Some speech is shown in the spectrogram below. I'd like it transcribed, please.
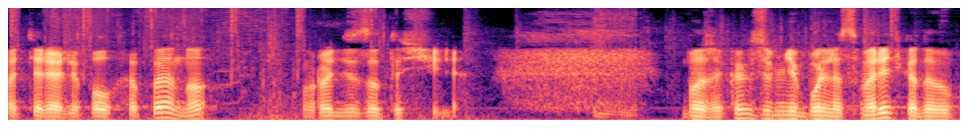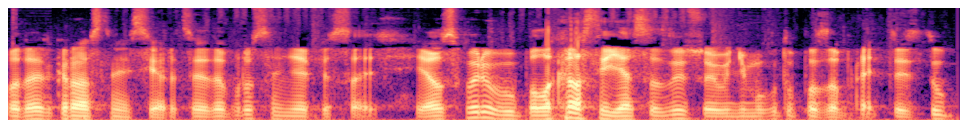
Потеряли пол хп, но вроде затащили. Боже, как же мне больно смотреть, когда выпадает красное сердце. Это просто не описать. Я вот смотрю, выпало красное, я осознаю, что я его не могу тупо забрать. То есть, тут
